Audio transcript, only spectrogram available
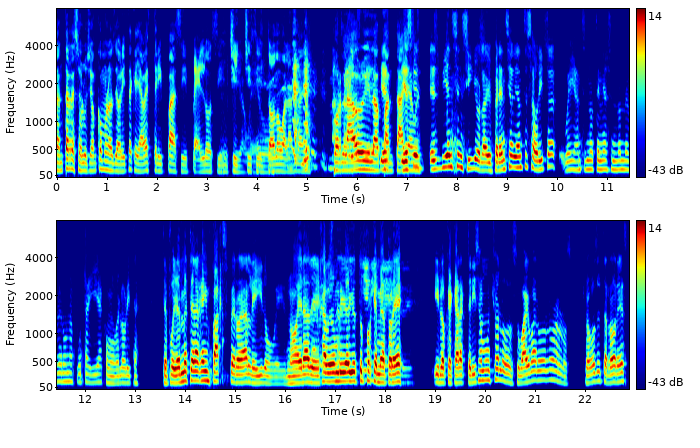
tanta resolución como los de ahorita que ya ves tripas y pelos y chichis y todo volando ahí por lado y la Y es, y pantalla, es que güey. es, es bien sencillo, la diferencia de antes a ahorita, güey, antes no tenías en dónde ver una puta guía como verlo ahorita. Te podías meter a GameFAQs, pero era leído, güey. No era de deja ver un video de YouTube porque me atoré. Y lo que caracteriza mucho a los survival horror, a los juegos de terror es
